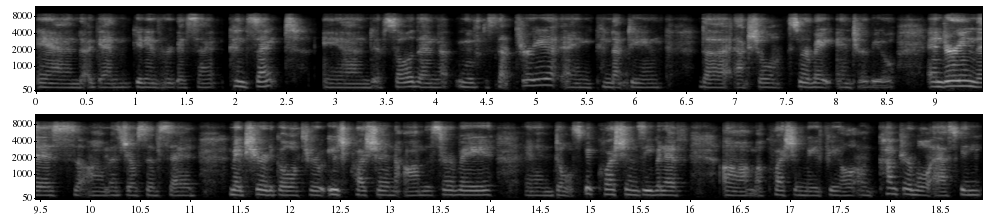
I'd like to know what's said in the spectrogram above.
And again, getting consent, consent, and if so, then move to step three and conducting the actual survey interview. And during this, um, as Joseph said, make sure to go through each question on the survey and don't skip questions, even if um, a question may feel uncomfortable asking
